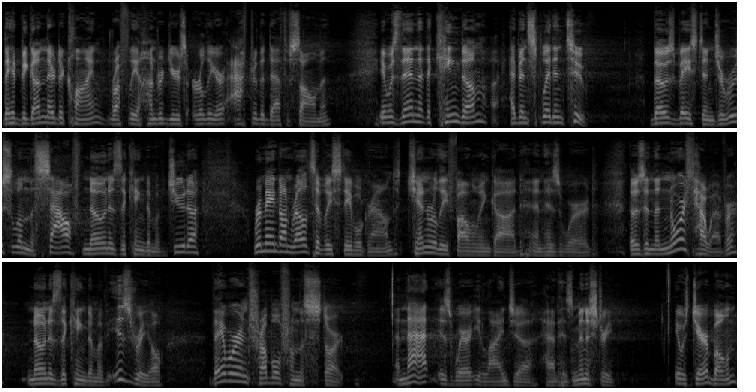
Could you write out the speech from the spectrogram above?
They had begun their decline roughly 100 years earlier after the death of Solomon. It was then that the kingdom had been split in two. Those based in Jerusalem, the south, known as the Kingdom of Judah, remained on relatively stable ground, generally following God and His word. Those in the north, however, known as the Kingdom of Israel, they were in trouble from the start. And that is where Elijah had his ministry. It was Jeroboam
